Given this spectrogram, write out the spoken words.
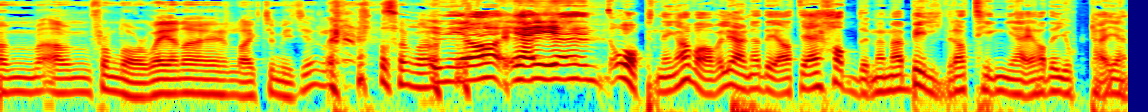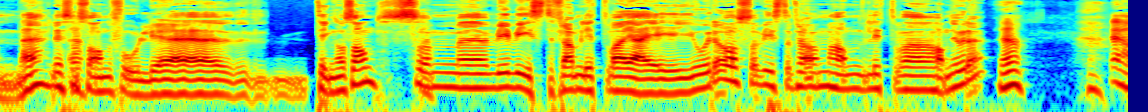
I'm, I'm from Norway and I like to meet you? altså? Ja, jeg, åpninga var vel gjerne det at jeg hadde med meg bilder av ting jeg hadde gjort her hjemme. Liksom sånn folieting og sånn. Som eh, vi viste fram litt hva jeg gjorde, og så viste fram han litt hva han gjorde. Ja. ja.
